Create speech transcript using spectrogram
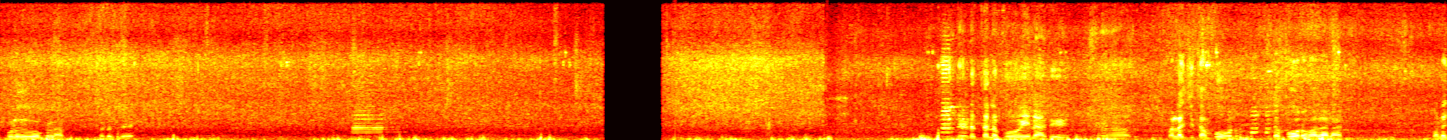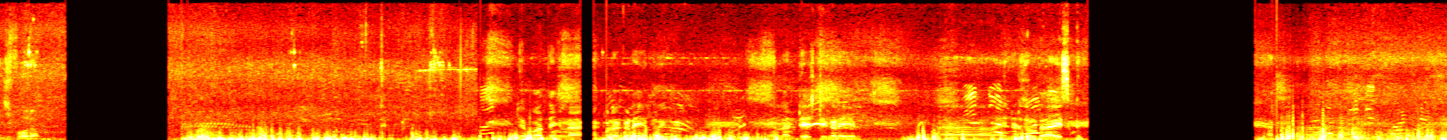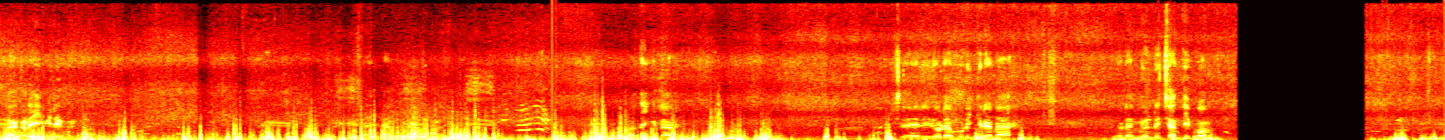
பொழுதுபோக்கலாம் படுத்து. இந்த இடத்துல போயிடாது வளைச்சி தான் போகணும். இந்த போகிறோம் அதால் வளைச்சி போகிறோம் இங்கே பார்த்தீங்களா இவ்வளோ கடைகள் இருக்குது எல்லாம் டேஸ்ட்டு கடைகள் என்ன சொல்கிற ஐஸ் எல்லா கடையும் இருக்கு. பார்த்தீங்களா சரி இதோட முடிக்கிறேண்ணா இதோட மீண்டும் சந்திப்போம்.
